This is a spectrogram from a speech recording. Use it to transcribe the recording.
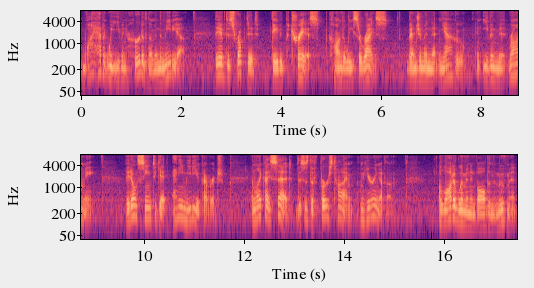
why haven't we even heard of them in the media? They have disrupted David Petraeus, Condoleezza Rice, Benjamin Netanyahu, and even Mitt Romney. They don't seem to get any media coverage. And like I said, this is the first time I'm hearing of them. A lot of women involved in the movement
